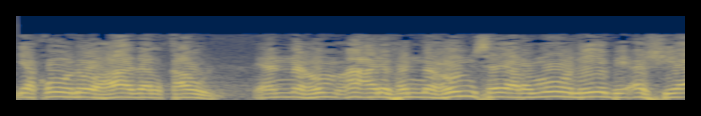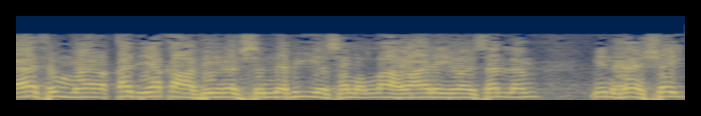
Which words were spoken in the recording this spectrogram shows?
يقولوا هذا القول لأنهم أعرف أنهم سيرموني بأشياء ثم قد يقع في نفس النبي صلى الله عليه وسلم منها شيء.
